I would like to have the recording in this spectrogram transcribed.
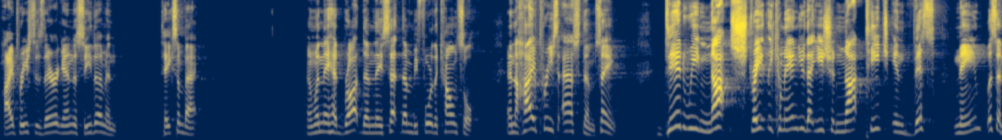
high priest is there again to see them and takes them back. And when they had brought them, they set them before the council. And the high priest asked them, saying, did we not straightly command you that ye should not teach in this name? Listen,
